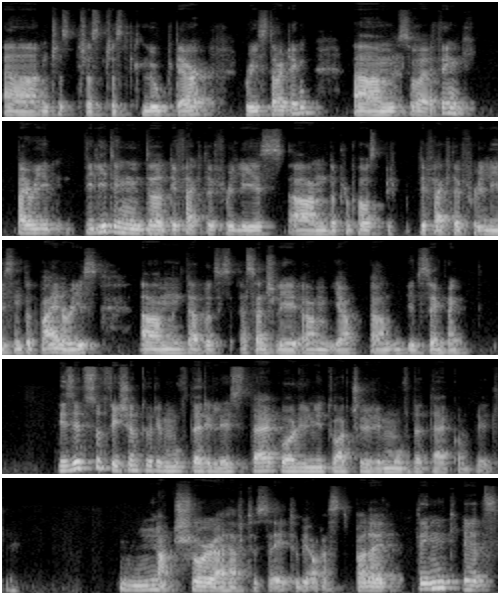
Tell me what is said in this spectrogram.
uh, and just, just, just loop there, restarting. Um, so I think by deleting the defective release, um, the proposed defective release and the binaries, um, that would essentially um, yeah, be the same thing. Is it sufficient to remove the release tag or you need to actually remove the tag completely? Not sure, I have to say, to be honest. But I think it's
